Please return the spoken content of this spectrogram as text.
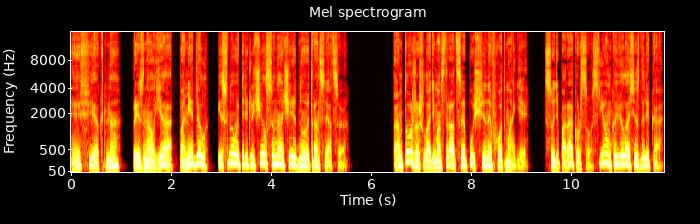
«Эффектно», — признал я, помедлил и снова переключился на очередную трансляцию. Там тоже шла демонстрация пущенной в ход магии. Судя по ракурсу, съемка велась издалека.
